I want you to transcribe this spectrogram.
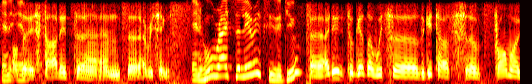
And How they started uh, and uh, everything. and who writes the lyrics? Is it you? Uh, I did it together with uh, the guitars, uh, former uh,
